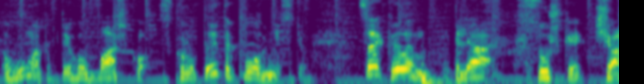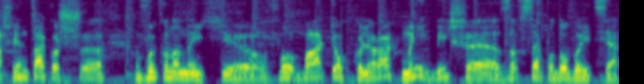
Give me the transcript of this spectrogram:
гума, тобто його важко скрутити повністю. Це килим для сушки чаш. Він також е, виконаний е, в багатьох кольорах. Мені більше за все подобається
